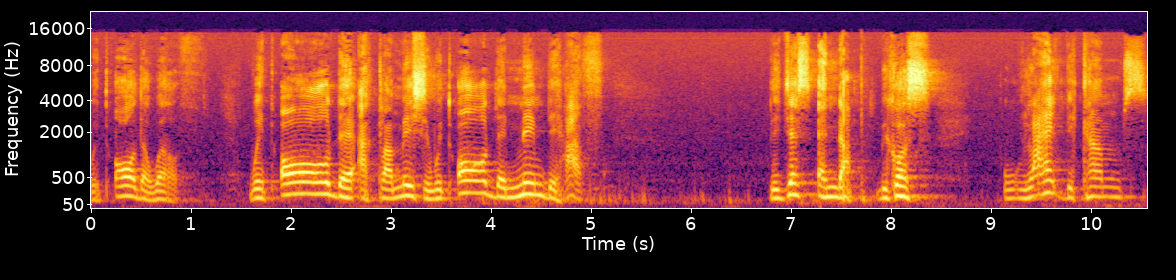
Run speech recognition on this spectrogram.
With all the wealth, with all the acclamation, with all the name they have, they just end up because life becomes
